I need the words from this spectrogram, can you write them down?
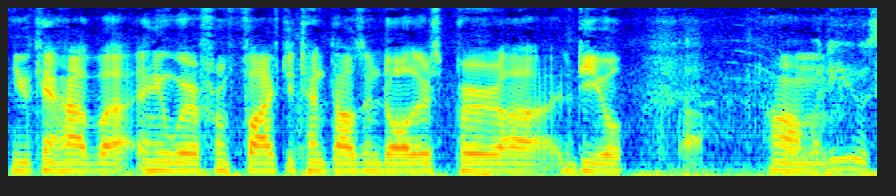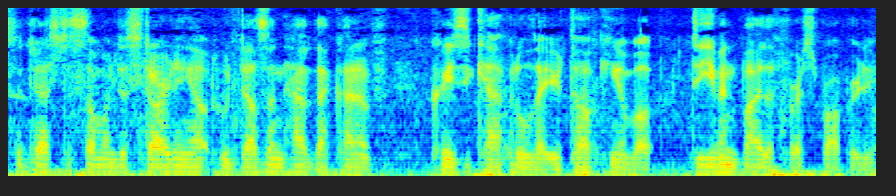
you can have uh, anywhere from five to ten thousand dollars per uh, deal Wow. Well, um, what do you suggest to someone just starting out who doesn't have that kind of crazy capital that you're talking about to even buy the first property?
